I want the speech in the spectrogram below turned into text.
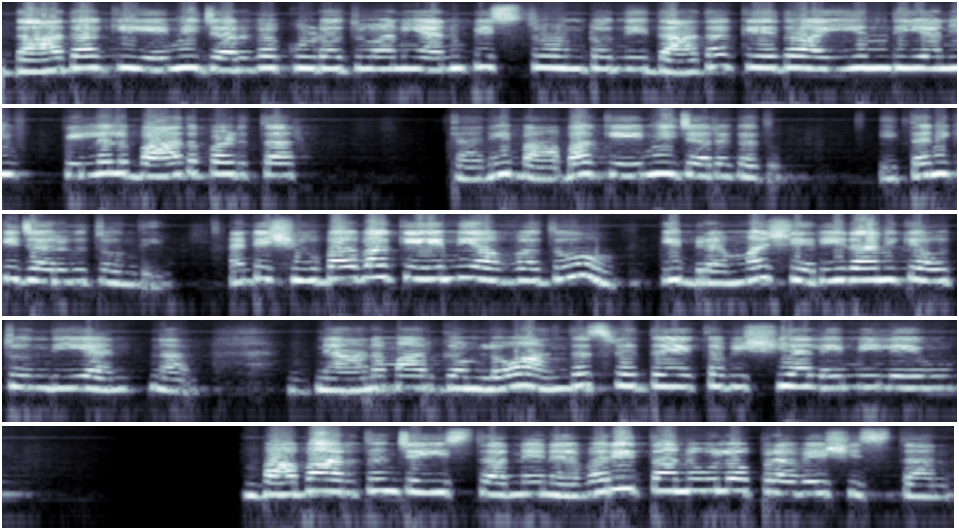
దాదాకి ఏమీ జరగకూడదు అని అనిపిస్తూ ఉంటుంది. దాదాకి ఏదో అయ్యింది అని పిల్లలు బాధపడతారు. కానీ బాబాకి ఏమీ జరగదు. ఇతనికి జరుగుతుంది. అంటే శివబాబాకి ఏమీ అవ్వదు. ఈ బ్రహ్మ శరీరానికి అవుతుంది అంటున్నారు. జ్ఞాన మార్గంలో అంధశ్రద్ధ యొక్క విషయాలు ఏమీ లేవు. బాబా అర్థం చేయిస్తారు నేను ఎవరి తనువులో ప్రవేశిస్తాను?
